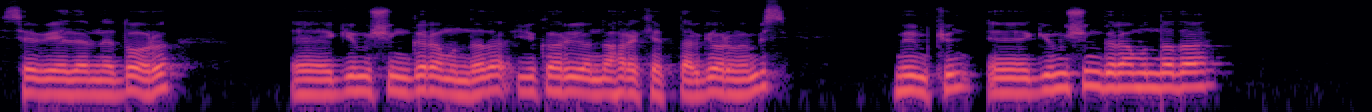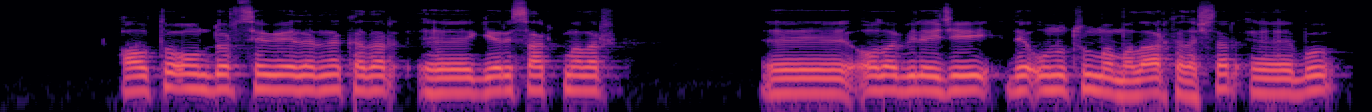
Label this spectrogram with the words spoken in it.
seviyelerine doğru e, gümüşün gramında da yukarı yönlü hareketler görmemiz mümkün. E, gümüşün gramında da 6.14 seviyelerine kadar e, geri sarkmalar e, olabileceği de unutulmamalı arkadaşlar. E, bu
